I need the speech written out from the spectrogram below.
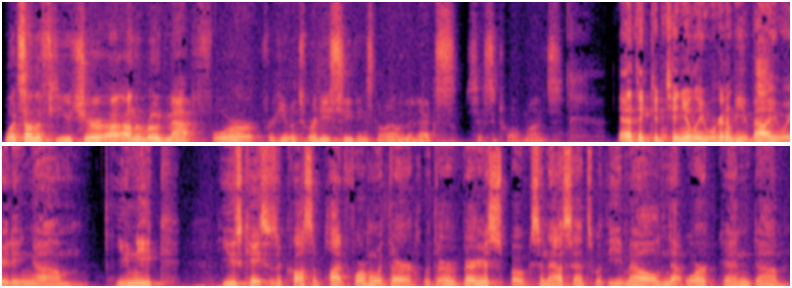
What's on the future, uh, on the roadmap for, for Helix? Where do you see things going over the next six to 12 months? Yeah, I think continually we're going to be evaluating um, unique use cases across the platform with our with our various spokes and assets with email, network, and um,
